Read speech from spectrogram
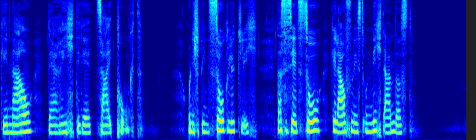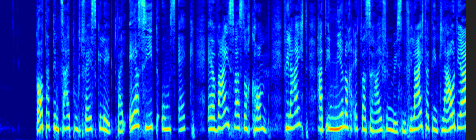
genau der richtige Zeitpunkt. Und ich bin so glücklich, dass es jetzt so gelaufen ist und nicht anders. Gott hat den Zeitpunkt festgelegt, weil er sieht ums Eck. Er weiß, was noch kommt. Vielleicht hat in mir noch etwas reifen müssen. Vielleicht hat in Claudia,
